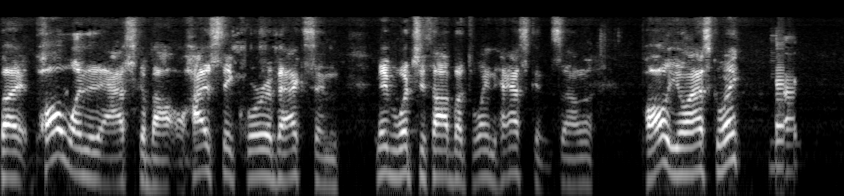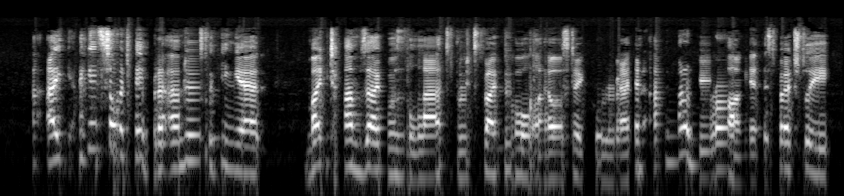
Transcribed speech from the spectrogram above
but Paul wanted to ask about Ohio State quarterbacks and maybe what you thought about Dwayne Haskins. Uh, Paul, you want to ask away? Yeah, I, I get so much hate, but I'm just looking at Mike Tomczak was the last respectable Ohio State quarterback, and I'm to be wrong, especially –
